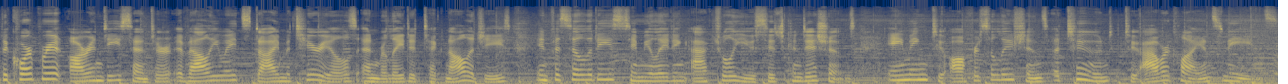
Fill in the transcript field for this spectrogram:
The Corporate R&D Center evaluates die materials and related technologies in facilities simulating actual usage conditions, aiming to offer solutions attuned to our clients' needs.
